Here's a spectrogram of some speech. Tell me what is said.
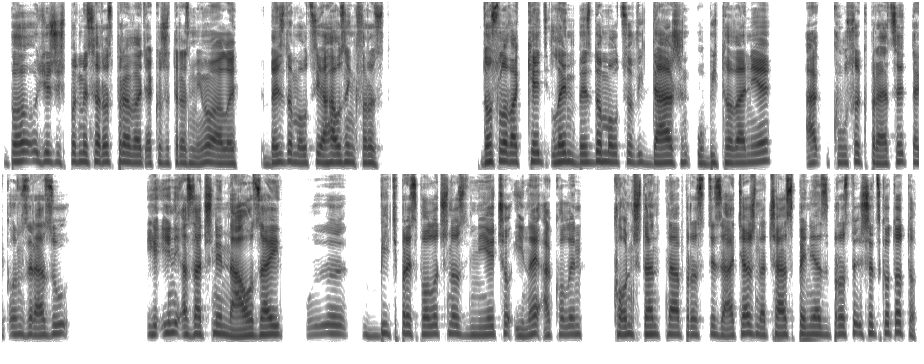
Bo, Ježiš, poďme sa rozprávať, akože teraz mimo, ale bezdomovci a housing first. Doslova, keď len bezdomovcovi dáš ubytovanie a kúsok práce, tak on zrazu je iný a začne naozaj e, byť pre spoločnosť niečo iné ako len konštantná proste záťaž na čas, peniaz, proste všetko toto.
